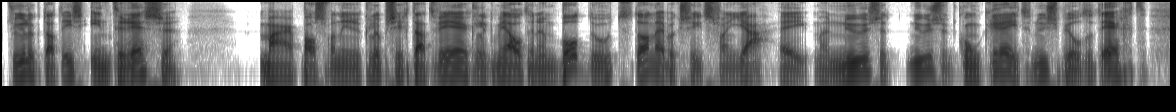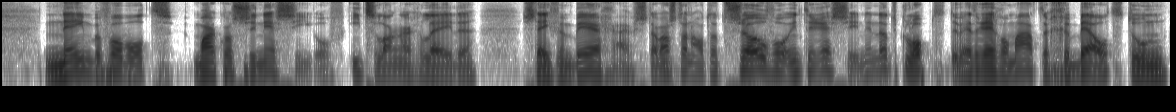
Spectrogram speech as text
Tuurlijk, dat is interesse. Maar pas wanneer een club zich daadwerkelijk meldt en een bod doet, dan heb ik zoiets van ja, hé, maar nu is, het, nu is het concreet, nu speelt het echt. Neem bijvoorbeeld Marco Senesi of iets langer geleden Steven Berghuis. Daar was dan altijd zoveel interesse in. En dat klopt, er werd regelmatig gebeld toen...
